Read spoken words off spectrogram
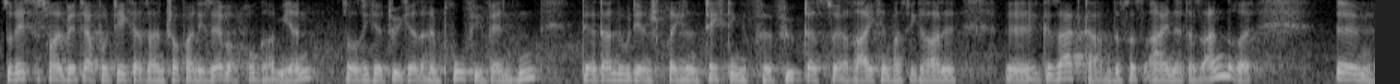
Zunächst mal wird der Apotheker seinen Job nicht selber programmieren, sondern sich natürlich an einen Profi wenden, der dann über die entsprechenden Techniken verfügt, das zu erreichen, was Sie gerade äh, gesagt haben. Das ist das eine. Das andere, ähm,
